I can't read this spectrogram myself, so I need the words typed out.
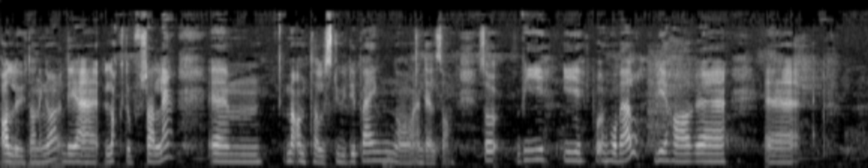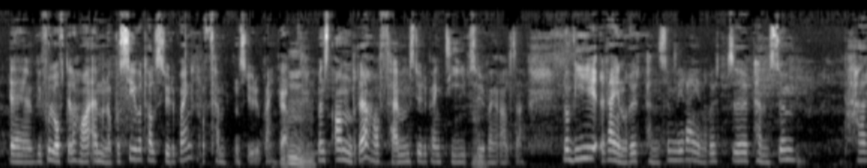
alle utdanninger, de er lagt opp forskjellig. Eh, med antall studiepoeng og en del sånn. Så vi i på HVL, vi har eh, eh, eh, vi får lov til å ha emner på 7,5 studiepoeng og 15 studiepoeng. Ja. Mens andre har 5 studiepoeng, 10 studiepoeng. Altså. Når vi regner ut pensum, vi regner ut eh, pensum per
